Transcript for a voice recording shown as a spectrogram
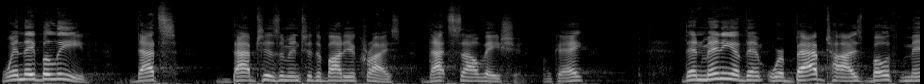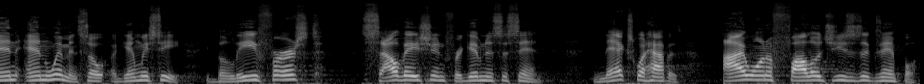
When they believed, that's baptism into the body of Christ. That's salvation, okay? Then many of them were baptized, both men and women. So, again, we see believe first, salvation, forgiveness of sin. Next, what happens? I want to follow Jesus' example.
